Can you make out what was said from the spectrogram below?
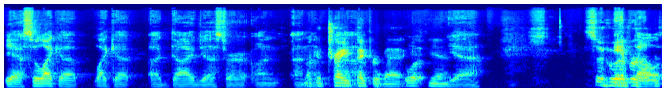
Yeah, so like a like a, a digest or on, on like a trade uh, paperback. what- yeah. yeah. So whoever Antholo-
